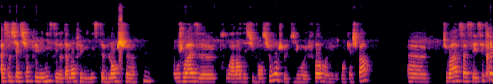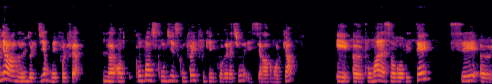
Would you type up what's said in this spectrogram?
d'associations féministes et notamment féministes blanches mm. bourgeoises pour avoir des subventions. Je le dis haut et fort et je ne m'en cache pas. tu vois, ça c'est très bien hein, de, le dire, mais il faut le faire. Mm. Entre ce qu'on pense, ce qu'on dit et ce qu'on fait, il faut qu'il y ait une corrélation et c'est rarement le cas. Et pour moi, la sororité, c'est euh,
